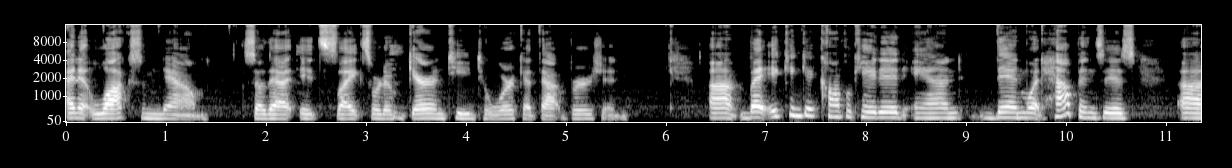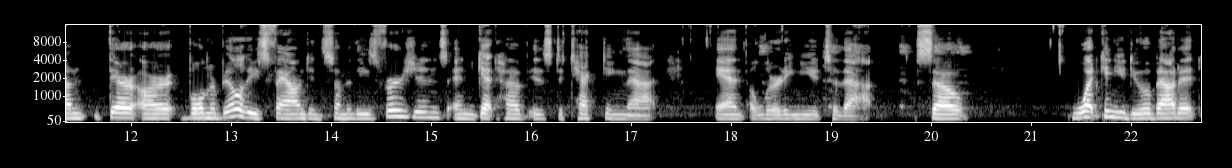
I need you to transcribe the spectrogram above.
and it locks them down so that it's like sort of guaranteed to work at that version. Um, but it can get complicated, and then what happens is um, there are vulnerabilities found in some of these versions, and GitHub is detecting that and alerting you to that. So what can you do about it?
